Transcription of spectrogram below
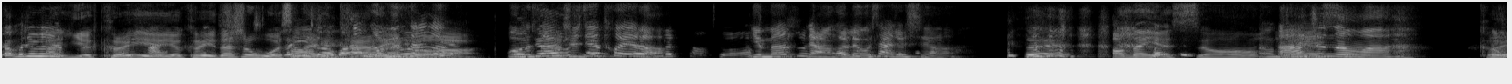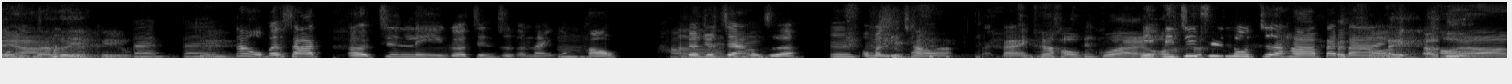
咱们就是也可以也可以，但是我现在已经开了一个了，我们仨直接退了，你们两个留下就行了。对，哦，那也 行啊，真的吗？可以啊，三个也可以。拜拜。对，那我们仨呃进另一个金子的那个，好，好，那就这样子。嗯，我们离场了，拜拜。今天好怪，你你继续录制哈，拜拜。哎，阿杜啊，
